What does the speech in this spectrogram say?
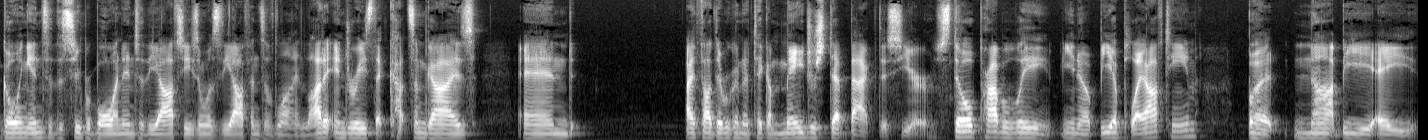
going into the Super Bowl and into the offseason was the offensive line. A lot of injuries that cut some guys, and I thought they were going to take a major step back this year. Still probably, you know, be a playoff team, but not be a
